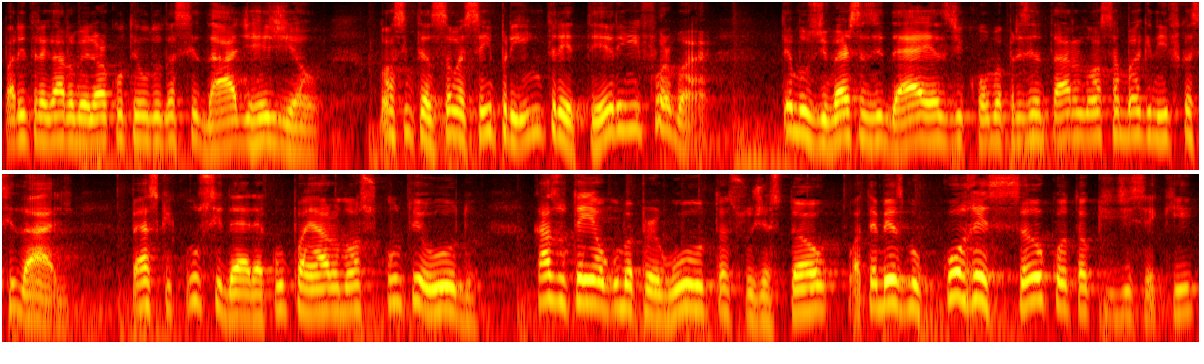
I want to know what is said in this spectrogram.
para entregar o melhor conteúdo da cidade e região. Nossa intenção é sempre entreter e informar. Temos diversas ideias de como apresentar a nossa magnífica cidade. Peço que considere acompanhar o nosso conteúdo. Caso tenha alguma pergunta, sugestão ou até mesmo correção quanto ao que disse aqui,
